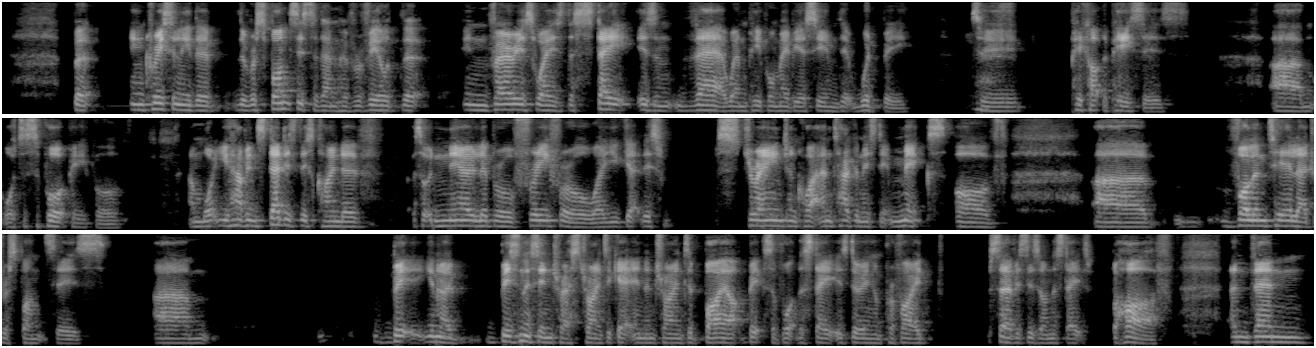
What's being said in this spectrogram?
but increasingly the the responses to them have revealed that in various ways the state isn't there when people maybe assumed it would be to pick up the pieces um, or to support people. And what you have instead is this kind of sort of neoliberal free for all where you get this strange and quite antagonistic mix of uh, volunteer led responses um, you know business interests trying to get in and trying to buy up bits of what the state is doing and provide services on the state's behalf. And then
